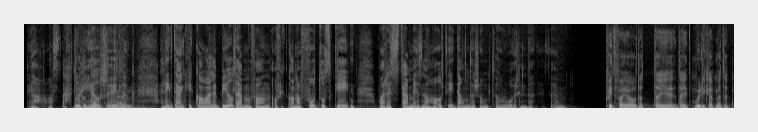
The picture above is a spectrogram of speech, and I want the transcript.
ja, was het echt heel boxen, duidelijk. En ik denk, ik kan wel een beeld hebben van, of ik kan naar foto's kijken, maar een stem is nog altijd anders om te horen. Dat is, um... Ik weet van jou dat, dat, je, dat je het moeilijk hebt met het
